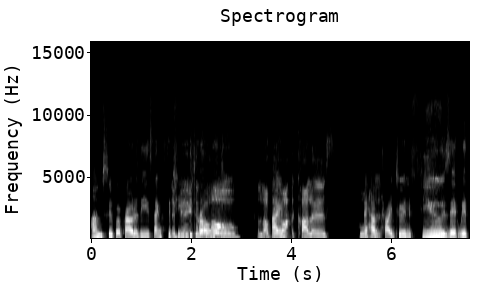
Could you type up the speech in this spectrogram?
I'm super proud of these. Thanks to They're Chi's beautiful. Prompt. I love the I, art, the colors. Gorgeous. I have tried to infuse it with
